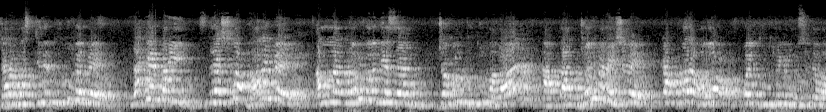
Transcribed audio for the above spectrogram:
যারা মসজিদে থুতু ফেলবে নাকের পানি শ্লেষ্মা ভালাইবে আল্লাহ নবী বলে দিয়েছেন, যখন থুতু ফালায় আর তার জরিমানা হিসেবে কাফারা হলো, ওই থুতুটাকে মুছে দেওয়া।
